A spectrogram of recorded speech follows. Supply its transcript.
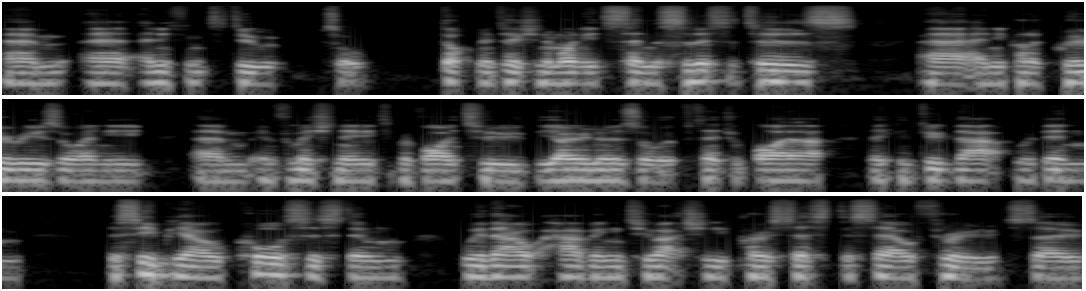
um, uh, anything to do with sort of documentation they might need to send the solicitors, uh, any kind of queries or any um, information they need to provide to the owners or the potential buyer. They can do that within the CPL core system without having to actually process the sale through. So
